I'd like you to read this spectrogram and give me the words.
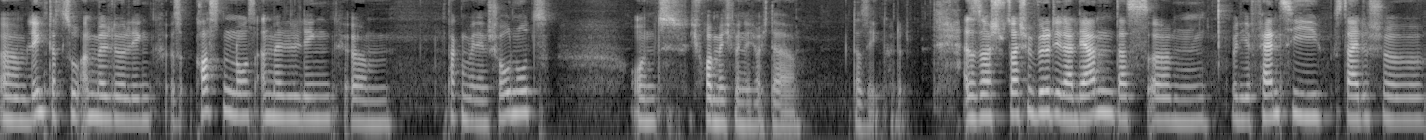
Ähm, Link dazu, Anmeldelink, also kostenlos Anmeldelink, ähm, packen wir in den Show Notes. Und ich freue mich, wenn ich euch da, da sehen könntet. Also zum Beispiel würdet ihr da lernen, dass ähm, wenn ihr fancy, stylische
